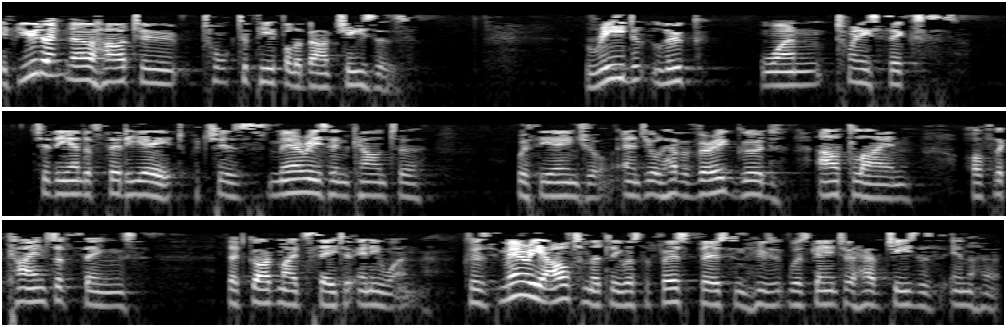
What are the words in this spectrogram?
if you don't know how to talk to people about Jesus, read Luke 1:26 to the end of 38, which is Mary's encounter with the angel, and you'll have a very good outline of the kinds of things that God might say to anyone. Because Mary ultimately was the first person who was going to have Jesus in her.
